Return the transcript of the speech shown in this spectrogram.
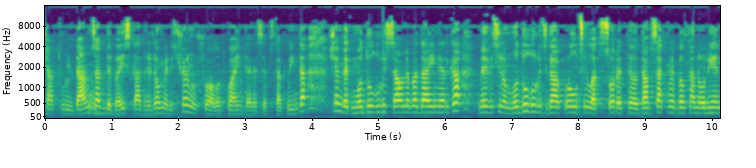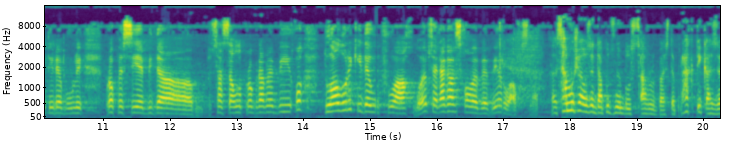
ჩართული და არ მზადდება ის კადრი, რომელიც ჩვენ უშუალოდ გვაინტერესებს და გვინდა. შემდეგ მოდულური სწავლება დაინერგა. მე ვიცი რომ მოდულურიც გარკვეულწილად სწორედ დამსაქმებელთან ორიენტირებული პროფესიები და სასწავლო პროგრამები იყო, დუალური კიდევ უფრო ახლოებს, რა განსხვავებებია რო ახსნათ? სამუშაოზე დაფუძნებულ სწავლებას და პრაქტიკაზე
